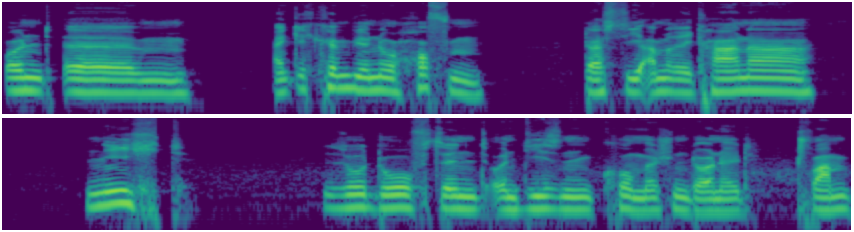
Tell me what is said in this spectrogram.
Und ähm, eigentlich können wir nur hoffen, dass die Amerikaner nicht so doof sind und diesen komischen Donald Trump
